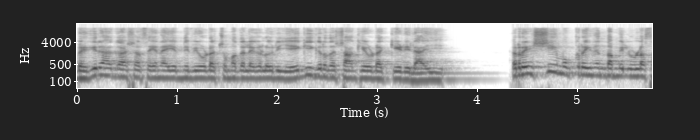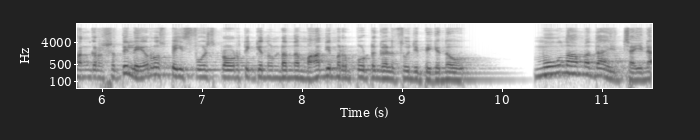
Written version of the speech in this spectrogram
ബഹിരാകാശ സേന എന്നിവയുടെ ചുമതലകൾ ഒരു ഏകീകൃത ശാഖയുടെ കീഴിലായി. റഷ്യയും ഉക്രൈനും തമ്മിലുള്ള സംഘർഷത്തിൽ എയറോസ്പേസ് ഫോഴ്സ് പ്രവർത്തിക്കുന്നുണ്ടെന്ന് മാധ്യമ റിപ്പോർട്ടുകൾ സൂചിപ്പിക്കുന്നു. മൂന്നാമതായി ചൈന.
